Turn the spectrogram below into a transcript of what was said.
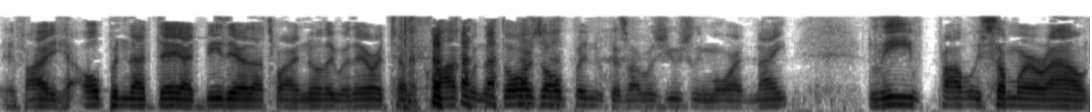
if I opened that day, I'd be there. That's why I knew they were there at 10 o'clock when the doors opened because I was usually more at night. Leave probably somewhere around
